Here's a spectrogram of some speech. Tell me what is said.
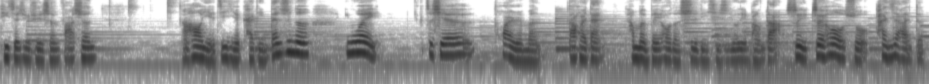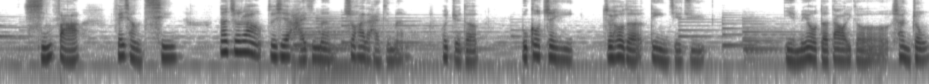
替这些学生发声，然后也进行开庭。但是呢，因为这些坏人们、大坏蛋，他们背后的势力其实有点庞大，所以最后所判下来的刑罚非常的轻。那这让这些孩子们、受害的孩子们会觉得不够正义，最后的电影结局也没有得到一个善终。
